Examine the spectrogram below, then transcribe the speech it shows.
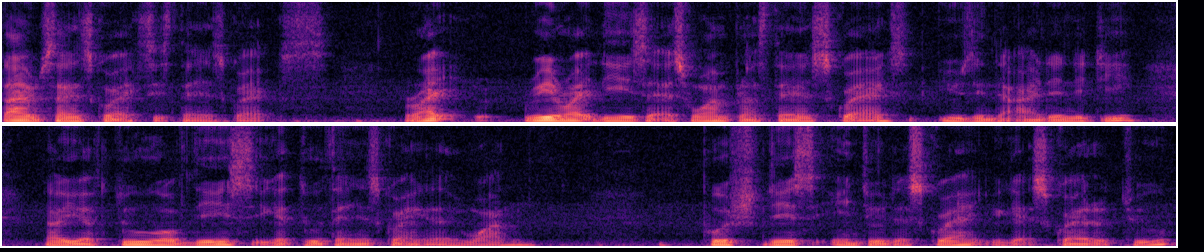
times sine square x is tangent square x. Right, rewrite this as 1 plus tangent square x using the identity. Now you have 2 of these, you get 2 tangent square x and 1. Push this into the square, you get square root 2.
